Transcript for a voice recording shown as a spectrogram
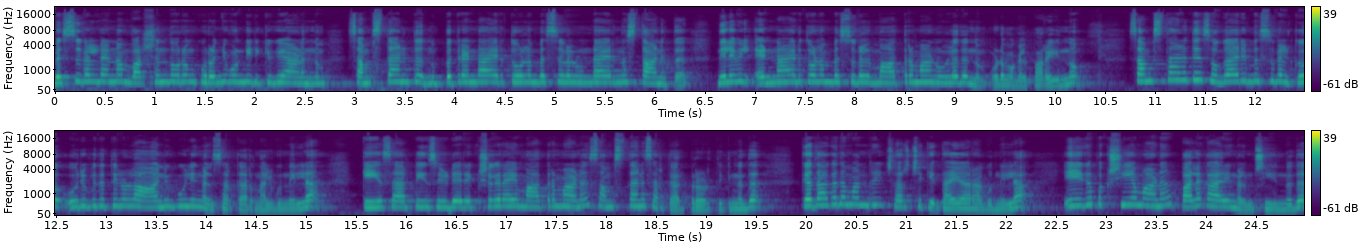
ബസ്സുകളുടെ എണ്ണം വർഷം തോറും കുറഞ്ഞുകൊണ്ടിരിക്കുകയാണെന്നും സംസ്ഥാനത്ത് മുപ്പത്തിരണ്ടായിരത്തോളം ബസ്സുകൾ ഉണ്ടായിരുന്ന സ്ഥാനത്ത് നിലവിൽ എണ്ണായിരത്തോളം ബസ്സുകൾ മാത്രമാണുള്ളതെന്നും ഉടമകൾ പറയുന്നു. സംസ്ഥാനത്തെ സ്വകാര്യ ബസ്സുകൾക്ക് ഒരു വിധത്തിലുള്ള ആനുകൂല്യങ്ങൾ സർക്കാർ നൽകുന്നില്ല. കെ എസ് ആർ ടി സിയുടെ രക്ഷകരായി മാത്രമാണ് സംസ്ഥാന സർക്കാർ പ്രവർത്തിക്കുന്നത്. ഗതാഗത മന്ത്രി ചർച്ചയ്ക്ക് തയ്യാറാകുന്നില്ല. ഏകപക്ഷീയമാണ് പല കാര്യങ്ങളും ചെയ്യുന്നത്.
